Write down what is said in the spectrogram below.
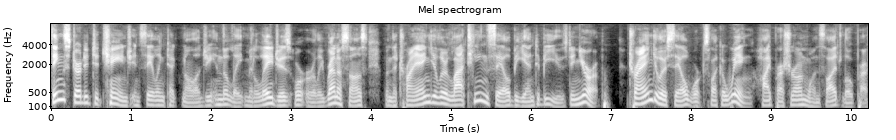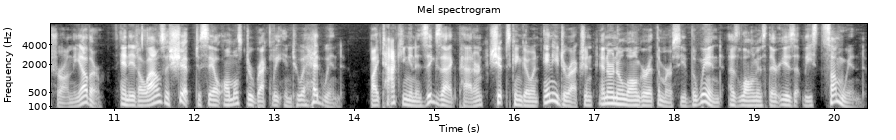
Things started to change in sailing technology in the late Middle Ages or early Renaissance when the triangular lateen sail began to be used in Europe. Triangular sail works like a wing, high pressure on one side, low pressure on the other, and it allows a ship to sail almost directly into a headwind. By tacking in a zigzag pattern, ships can go in any direction and are no longer at the mercy of the wind, as long as there is at least some wind.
